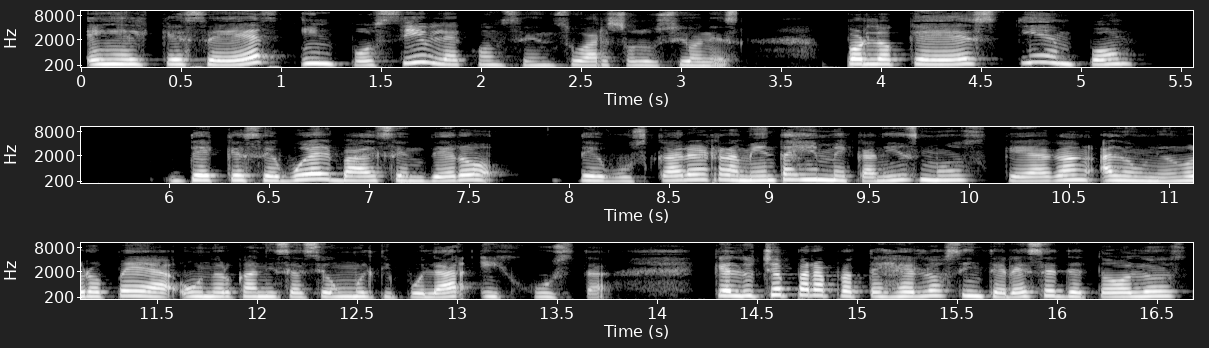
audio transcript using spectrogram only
en el que se es imposible consensuar soluciones, por lo que es tiempo de que se vuelva al sendero de buscar herramientas y mecanismos que hagan a la Unión Europea una organización multipolar y justa, que luche para proteger los intereses de todos los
